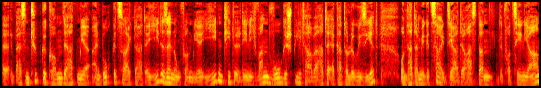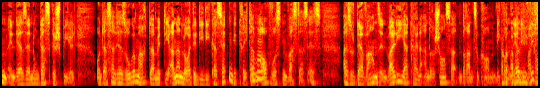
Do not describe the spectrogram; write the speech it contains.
äh, da ist ein Typ gekommen, der hat mir ein Buch gezeigt, da hat er jede Sendung von mir, jeden Titel, den ich wann wo gespielt habe, hatte er katalogisiert und hat er mir gezeigt. Ja, du hast dann vor zehn Jahren in der Sendung das gespielt. Und das hat er so gemacht, damit die anderen anderen Leute, die die Kassetten gekriegt haben, auch wussten, was das ist. Also der Wahnsinn, weil die ja keine andere Chance hatten, dran zu kommen. Die konnten aber, ja wie nicht mal wichtig,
